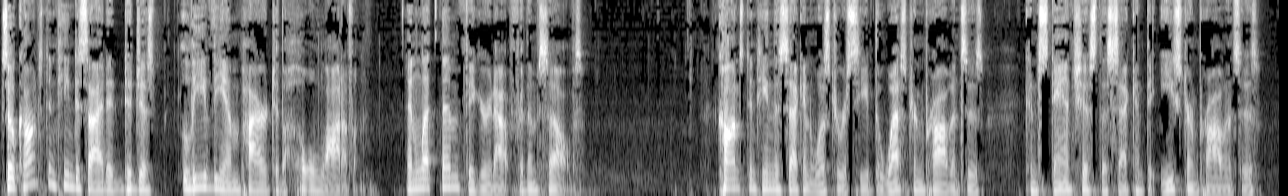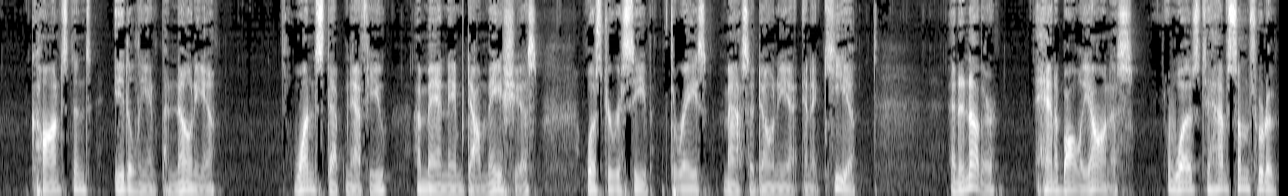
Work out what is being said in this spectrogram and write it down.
So Constantine decided to just leave the empire to the whole lot of them, and let them figure it out for themselves. Constantine II was to receive the western provinces, Constantius II the eastern provinces, Constans, Italy, and Pannonia. One step-nephew, a man named Dalmatius, was to receive Thrace, Macedonia, and Achaia, and another, Hannibalianus, was to have some sort of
